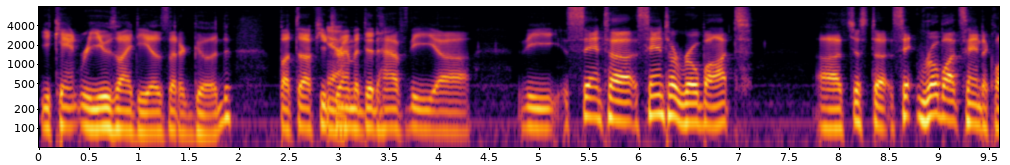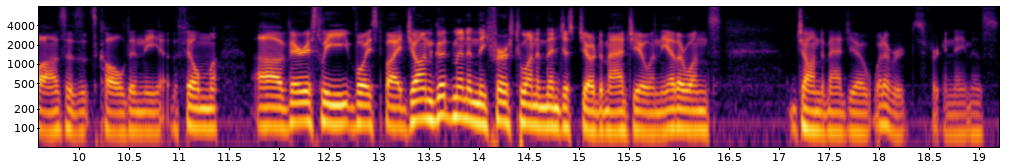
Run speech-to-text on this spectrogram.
you can't reuse ideas that are good, but uh, Futurama did have the uh, the Santa Santa robot uh, it's just a Sa- robot Santa Claus, as it's called in the the film, uh, variously voiced by John Goodman in the first one, and then just Joe DiMaggio in the other ones. John DiMaggio, whatever his freaking name is,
